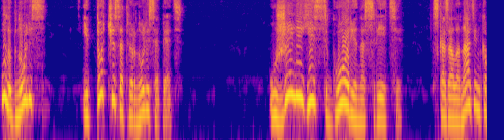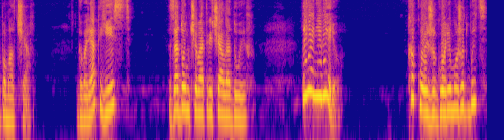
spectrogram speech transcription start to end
улыбнулись и тотчас отвернулись опять. Уже ли есть горе на свете? — сказала Наденька, помолчав. — Говорят, есть, — задумчиво отвечал Адуев. — Да я не верю. — Какое же горе может быть?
